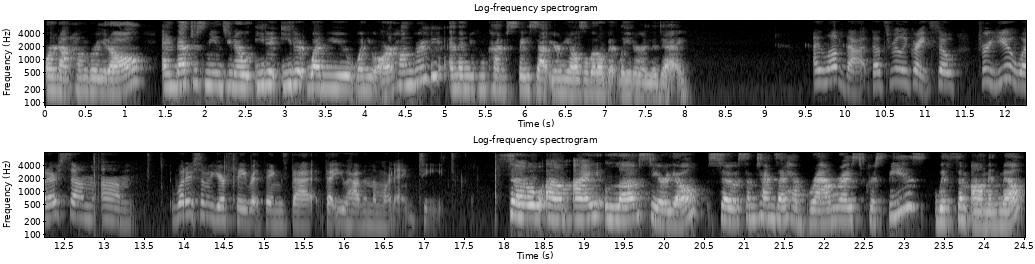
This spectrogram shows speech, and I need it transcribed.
or not hungry at all, and that just means you know eat it eat it when you when you are hungry and then you can kind of space out your meals a little bit later in the day. I love that. That's really great. So for you what are some um, what are some of your favorite things that that you have in the morning to eat? So um, i love cereal. So sometimes i have brown rice krispies with some almond milk.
